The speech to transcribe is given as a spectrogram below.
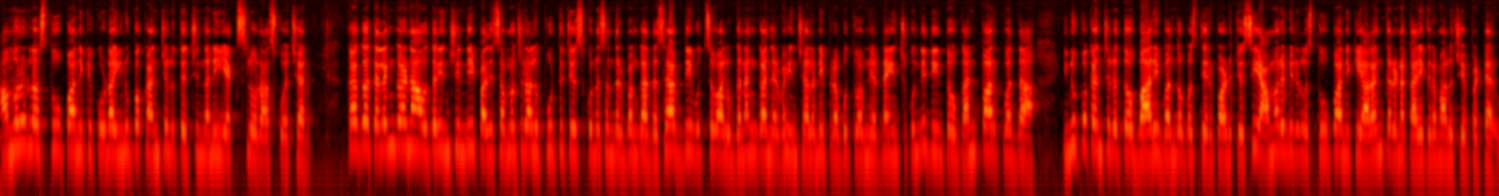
అమరుల స్తూపానికి కూడా ఇనుప కంచెలు తెచ్చిందని ఎక్స్లో రాసుకువచ్చారు. కాగా తెలంగాణ అవతరించింది. పది సంవత్సరాలు పూర్తి చేసుకున్న సందర్భంగా దశాబ్ది ఉత్సవాలు ఘనంగా నిర్వహించాలని ప్రభుత్వం నిర్ణయించుకుంది. దీంతో గన్ పార్క్ వద్ద ఇనుప కంచెలతో భారీ బందోబస్తు ఏర్పాటు చేసి అమరవీరుల స్తూపానికి అలంకరణ కార్యక్రమాలు చేపట్టారు.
